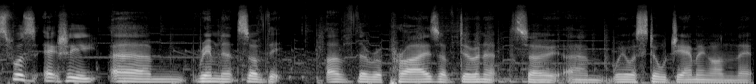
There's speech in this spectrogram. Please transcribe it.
This was actually um, remnants of the of the reprise of doing it. So um, we were still jamming on that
